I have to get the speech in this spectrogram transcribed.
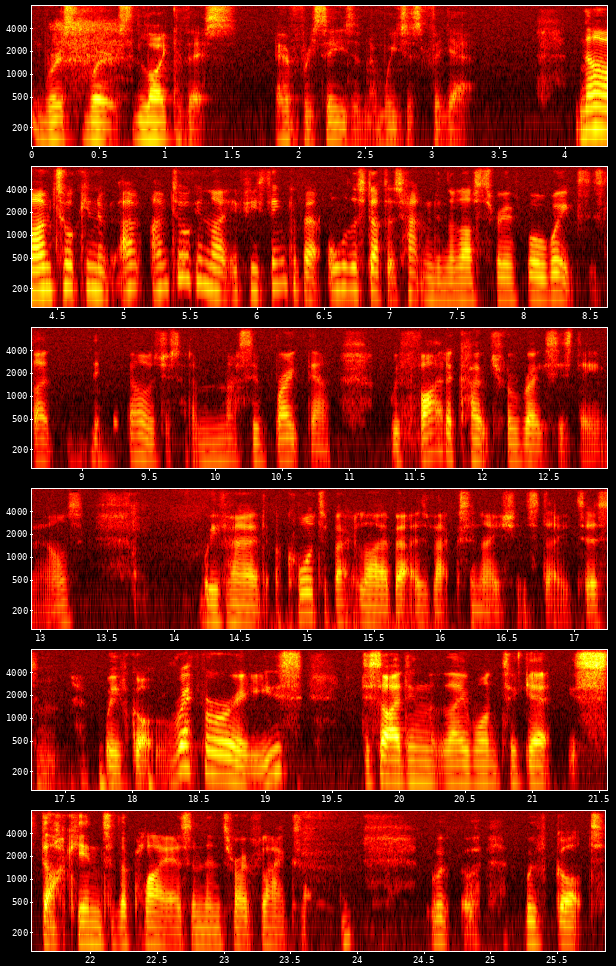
where it's where it's like this every season, and we just forget? No, I'm talking. I'm, I'm talking like if you think about all the stuff that's happened in the last three or four weeks, it's like the NFL has just had a massive breakdown. We've fired a coach for racist emails. We've had a quarterback lie about his vaccination status. Hmm. We've got referees deciding that they want to get stuck into the players and then throw flags at them. We- We've got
